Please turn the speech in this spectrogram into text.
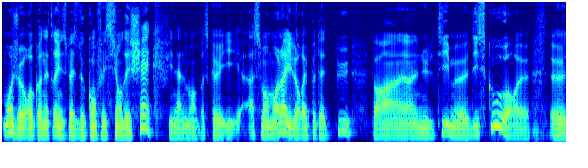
moi je reconnaîtrais une espèce de confession d'échec finalement, parce que à ce moment-là, il aurait peut-être pu, par un, un ultime discours, euh, euh,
